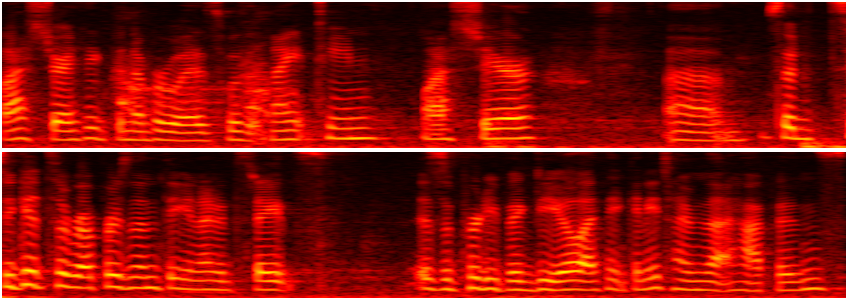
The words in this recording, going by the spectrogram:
Last year, I think the number was was it 19 last year. Um, so to get to represent the United States is a pretty big deal. I think anytime that happens.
